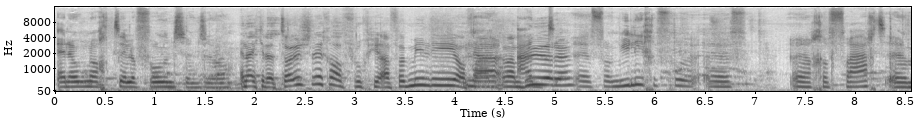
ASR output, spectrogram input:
en ook nog telefoons en zo. En had je dat thuis liggen of vroeg je aan familie of aan, aan buren? Nou, eh, familie gevro- eh, v- eh, gevraagd, ehm,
